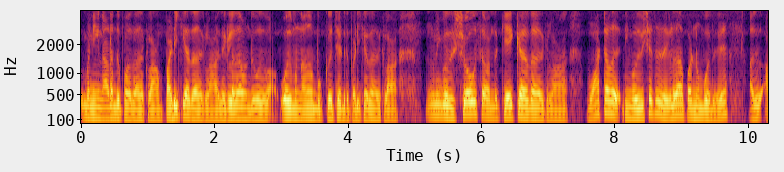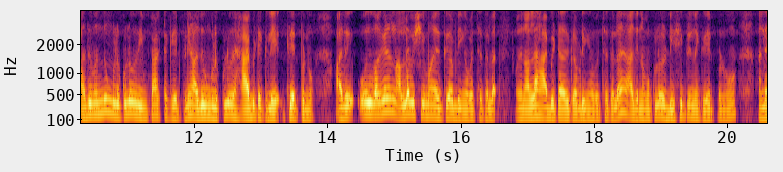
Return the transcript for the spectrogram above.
இப்போ நீங்கள் நடந்து போகிறதா இருக்கலாம் படிக்கிறதா இருக்கலாம் அதுக்குள்ள தான் வந்து ஒரு ஒரு மணி நேரம் புக் வச்சு எடுத்து படிக்கிறதா இருக்கலாம். நீங்கள் ஒரு ஷோஸை வந்து கேட்குறதா இருக்கலாம். வாட் எவர் நீங்கள் ஒரு விஷயத்தை ரெகுலராக பண்ணும்போது அது அது வந்து உங்களுக்குள்ள ஒரு இம்பாக்டை க்ரியேட் பண்ணி அது உங்களுக்குள்ள ஒரு ஹேபிட்டை க்ரியேட் பண்ணும். அது ஒரு வகையில் நல்ல விஷயமா இருக்குது அப்படிங்கிற பட்சத்தில். ஒரு நல்ல ஹேபிட்டாக இருக்குது அப்படிங்கிற பட்சத்தில் அது நமக்குள்ள ஒரு டிசிப்ளினை க்ரியேட் பண்ணுவோம் அந்த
